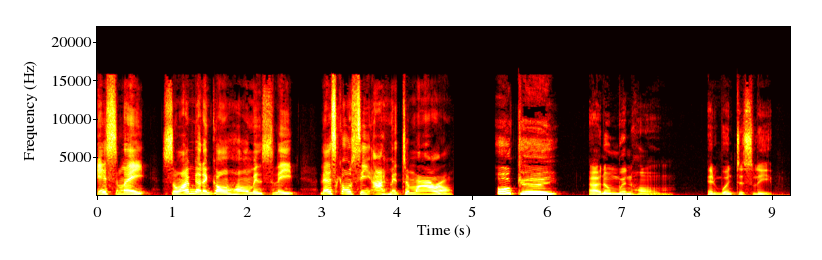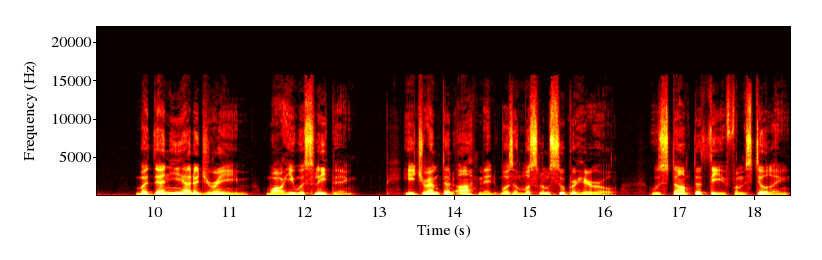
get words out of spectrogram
It's late, so I'm gonna go home and sleep. Let's go see Ahmed tomorrow. Okay. Adam went home and went to sleep. But then he had a dream while he was sleeping. He dreamt that Ahmed was a Muslim superhero who stopped the thief from stealing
